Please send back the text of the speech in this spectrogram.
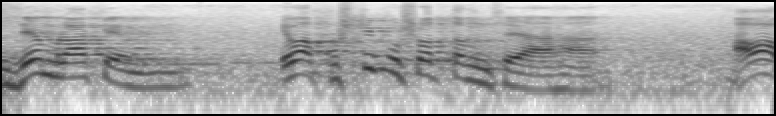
જેમ રાખે એમ. એવા પુષ્ટિ પુરુષોત્તમ છે આ, હા. આવા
